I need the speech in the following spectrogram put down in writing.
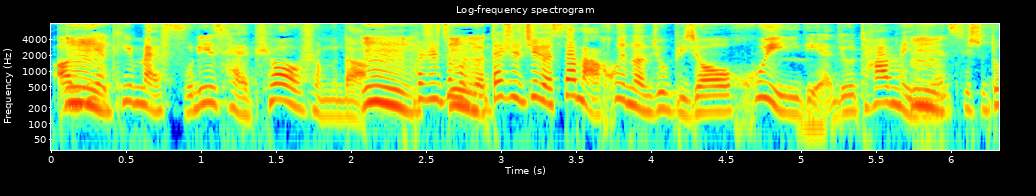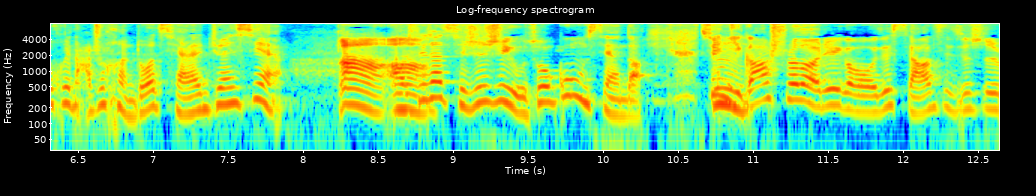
啊，你也可以买福利彩票什么的，嗯它是这么个。嗯但是这个赛马会呢，就比较会一点，就它每年其实都会拿出很多钱来捐献。啊啊，啊所以！他其实是有做贡献的。所以你嗯。刚刚说到这个，我就想起就是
